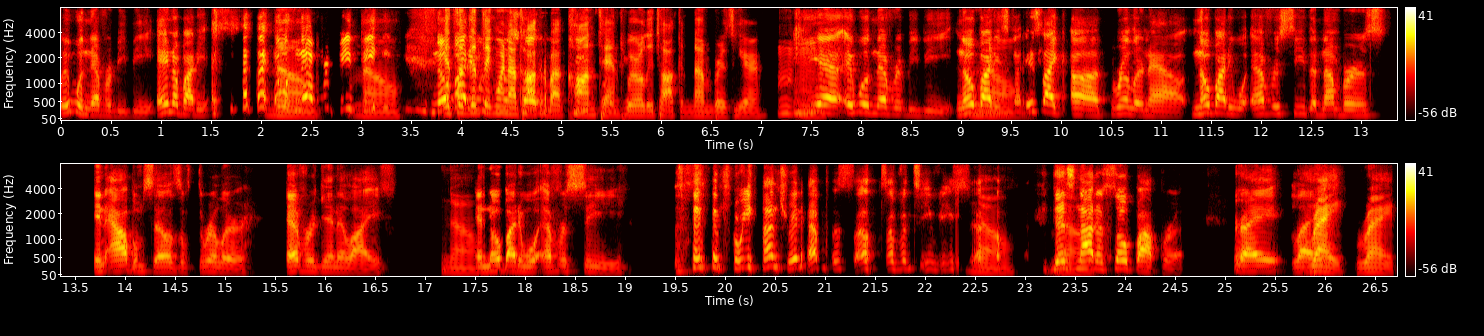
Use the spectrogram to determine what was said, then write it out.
It will never be beat. Ain't nobody. it No, will never be beat. no. It's a good thing we're not talking about content. We're only talking numbers here. Mm-mm. Yeah, it will never be beat. Nobody's. No. It's like uh Thriller now. Nobody will ever see the numbers in album sales of Thriller ever again in life. No. and nobody will ever see 300 episodes of a TV show. no. That's no. not a soap opera, right? Like, right, right.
